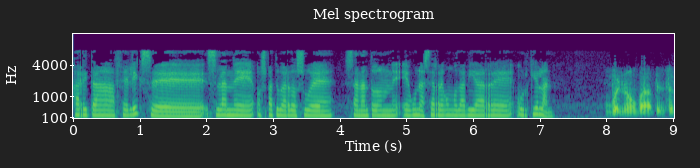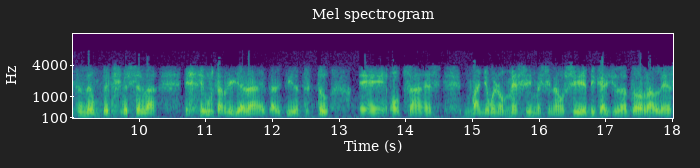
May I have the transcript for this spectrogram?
jarrita Felix, e, zelan e, ospatu behar dozue San Anton eguna zer egongo da bihar e, urkiolan? Bueno, ba, pentsatzen dugu beti bezala e, urtarria da, eta beti du e, otza, ez? Baina, bueno, Messi, Messi nahusi, bikaizu dator, aldez,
